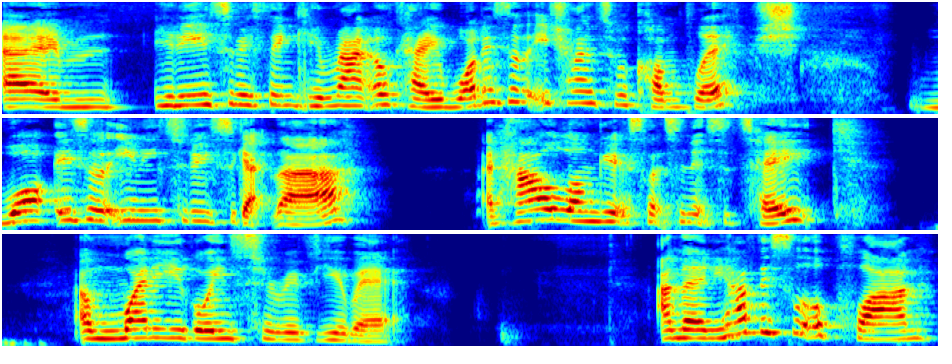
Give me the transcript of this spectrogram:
um, you need to be thinking, right, okay, what is it that you're trying to accomplish? What is it that you need to do to get there? And how long are you expecting it to take? And when are you going to review it? And then you have this little plan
